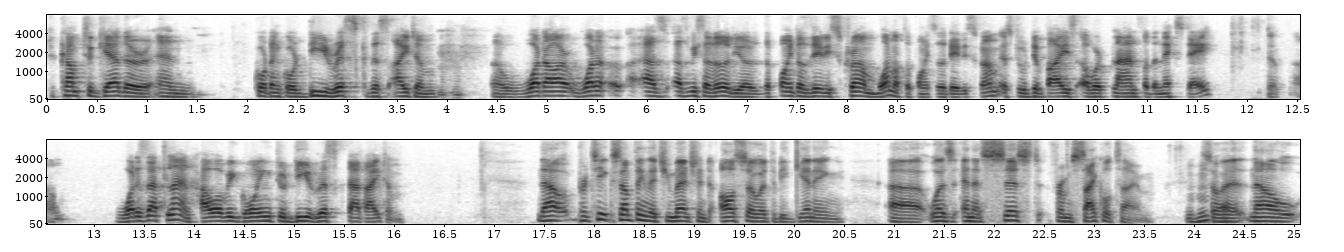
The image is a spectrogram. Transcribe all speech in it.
to come together and quote unquote de-risk this item? Mm-hmm. Uh, what are what are, as as we said earlier, the point of the daily Scrum, one of the points of the daily Scrum, is to devise our plan for the next day. Yep. Um, what is that plan? How are we going to de-risk that item? Now, Prateek, something that you mentioned also at the beginning uh, was an assist from cycle time. Mm-hmm. So uh, now,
